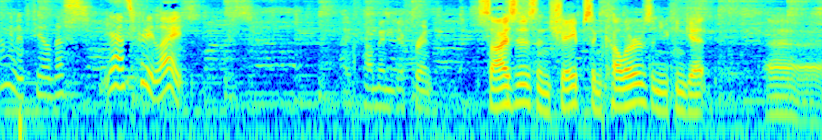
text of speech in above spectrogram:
I'm gonna feel this. Yeah, it's pretty light. They come in different sizes and shapes and colors, and you can get uh,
